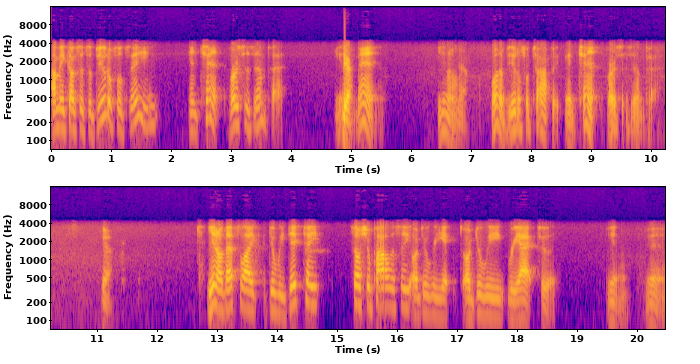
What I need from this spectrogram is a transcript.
I mean, because it's a beautiful theme, intent versus impact. You know, Yeah. man. You know, Yeah. what a beautiful topic: intent versus impact. Yeah. You know, that's like, do we dictate social policy or do we or do we react to it? You know, yeah.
